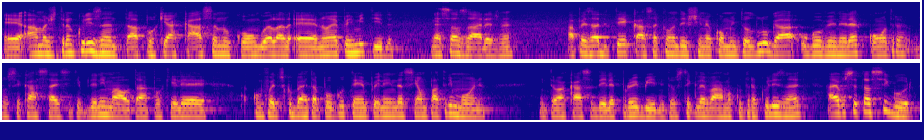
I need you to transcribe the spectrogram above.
é, armas de tranquilizante, tá? Porque a caça no Congo ela é, não é permitida nessas áreas, né? Apesar de ter caça clandestina como em todo lugar, o governo ele é contra você caçar esse tipo de animal, tá? Porque ele é, como foi descoberto há pouco tempo, ele ainda assim é um patrimônio. Então a caça dele é proibida. Então você tem que levar arma com tranquilizante, aí você tá seguro.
